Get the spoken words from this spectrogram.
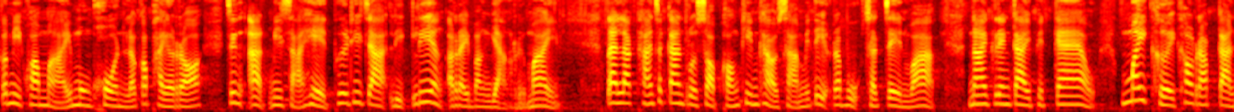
ก็มีความหมายมงคลแล้วก็ไพเราะ จึงอาจมีสาเหตุเพื่อที่จะหลีกเลี่ยงอะไรบางอย่างหรือไม่ แต่หลักฐานจากการตรวจสอบของทีมข่าวสามมิติระบุชัดเจนว่า นายเกรียงไกรเพชรแก้ว ไม่เคยเข้ารับการ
